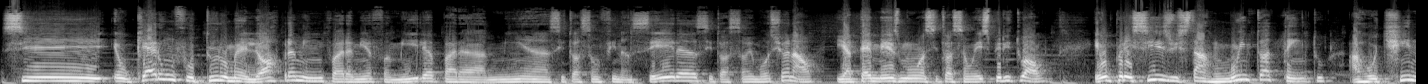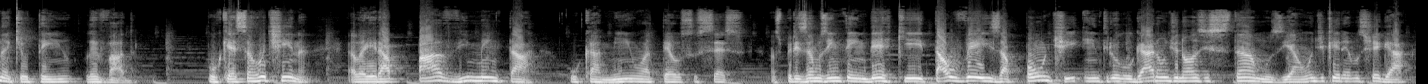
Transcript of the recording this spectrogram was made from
se eu quero um futuro melhor para mim, para minha família, para minha situação financeira, situação emocional e até mesmo uma situação espiritual, eu preciso estar muito atento à rotina que eu tenho levado. Porque essa rotina, ela irá pavimentar o caminho até o sucesso. Nós precisamos entender que talvez a ponte entre o lugar onde nós estamos e aonde queremos chegar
